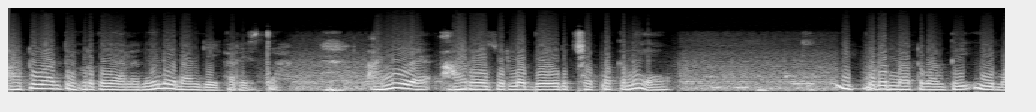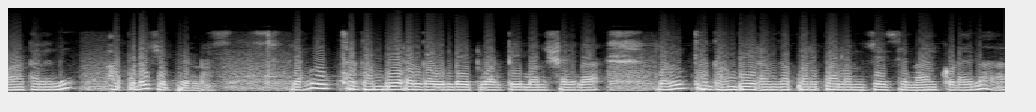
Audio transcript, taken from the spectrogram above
అటువంటి హృదయాలని నేను అంగీకరిస్తా. అని ఆ రోజుల్లో దేవుడు చెప్పకనే ఇప్పుడున్నటువంటి ఈ మాటలని అప్పుడే చెప్పిండు. ఎంత గంభీరంగా ఉండేటువంటి మనిషి అయినా ఎంత గంభీరంగా పరిపాలన చేసే నాయకుడైనా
